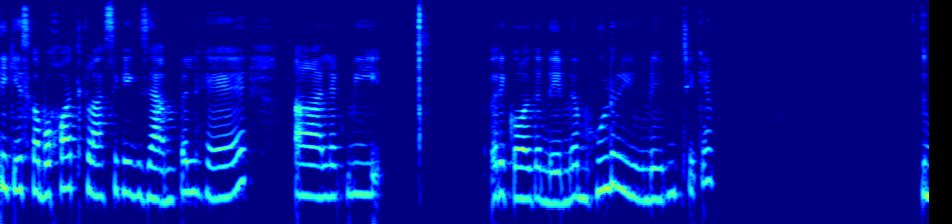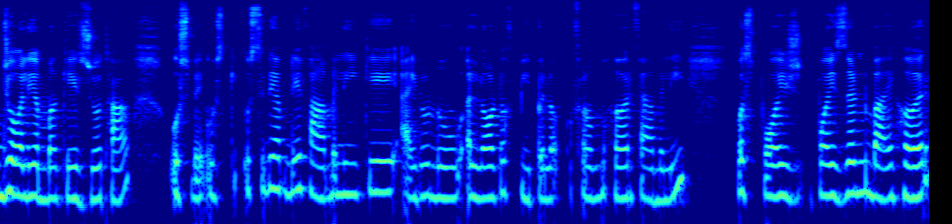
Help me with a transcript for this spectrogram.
ठीक है, इसका बहुत क्लासिक एग्ज़ाम्पल है let me recall the name मैं भूल रही हूँ नेम ठीक है? जॉली अम्मा केस जो था, उसमें उसकी, उसने अपने फैमिली के I don't know a lot of people from her family was poison by her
